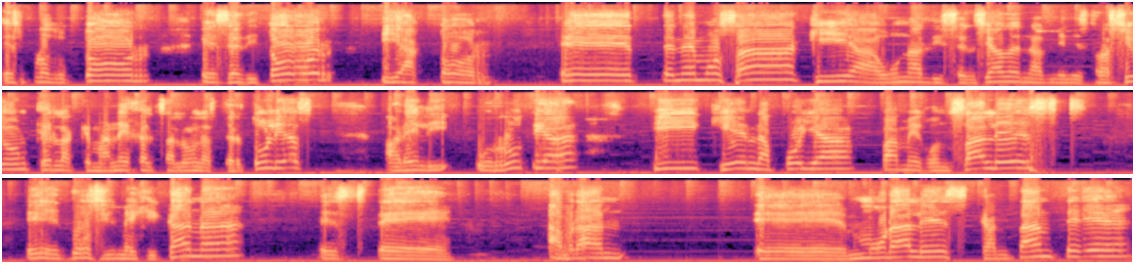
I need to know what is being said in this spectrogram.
es productor, es editor y actor. Eh, tenemos aquí a una licenciada en administración, que es la que maneja el Salón Las Tertulias, Areli Urrutia, y quien la apoya, Pame González, eh, Dosis Mexicana, este, Abraham eh, Morales, cantante,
